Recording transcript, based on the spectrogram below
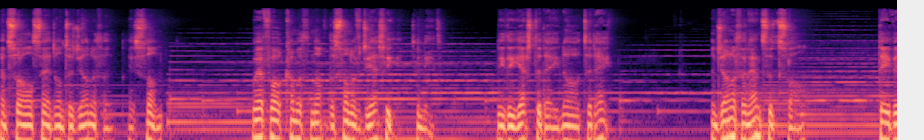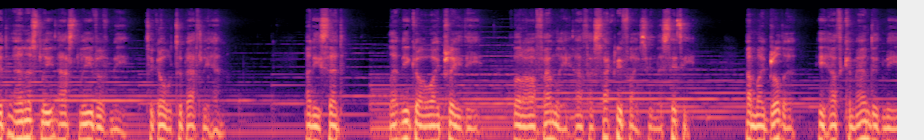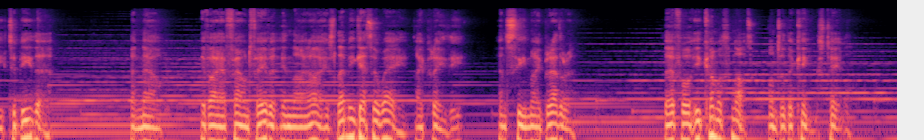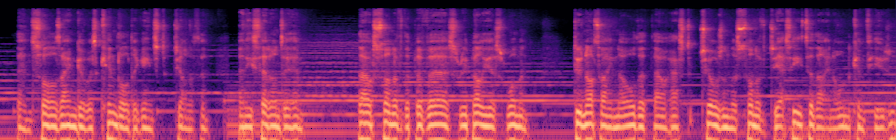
And Saul said unto Jonathan his son, Wherefore cometh not the son of Jesse to meat, neither yesterday nor today? And Jonathan answered Saul, David earnestly asked leave of me to go to Bethlehem. And he said, Let me go, I pray thee, for our family hath a sacrifice in the city, and my brother he hath commanded me to be there. And now, if I have found favour in thine eyes, let me get away, I pray thee, and see my brethren. Therefore he cometh not unto the king's table. Then Saul's anger was kindled against Jonathan, and he said unto him, Thou son of the perverse, rebellious woman, do not I know that thou hast chosen the son of Jesse to thine own confusion,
